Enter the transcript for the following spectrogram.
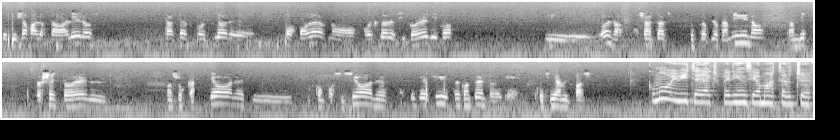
que se llama Los Tabaleros, que hace folclore posmoderno, folclore psicodélico. Y bueno, allá está su propio camino. También el proyecto de él con sus canciones y sus composiciones. Así que sí, estoy contento de que, que siga mis pasos. ¿Cómo viviste la experiencia Masterchef?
